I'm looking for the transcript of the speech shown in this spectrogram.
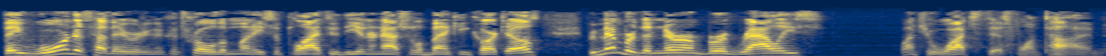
They warned us how they were going to control the money supply through the international banking cartels. Remember the Nuremberg rallies? Why don't you watch this one time?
